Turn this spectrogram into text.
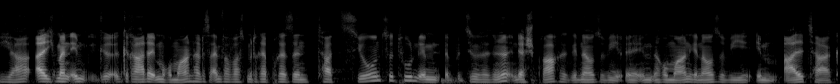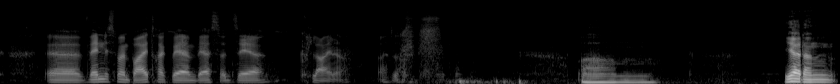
ja, also ich meine, gerade im Roman hat es einfach was mit Repräsentation zu tun, im, beziehungsweise ne, in der Sprache genauso wie äh, im Roman, genauso wie im Alltag. Äh, wenn es mein Beitrag wäre, wäre es ein sehr kleiner. Also. Ähm, ja, dann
